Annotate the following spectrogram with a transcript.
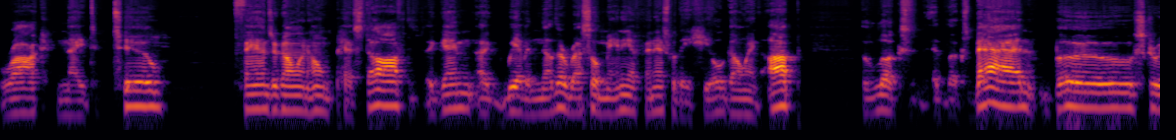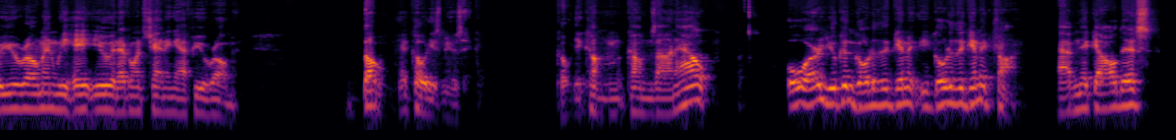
Rock night two. Fans are going home pissed off. Again, uh, we have another WrestleMania finish with a heel going up. It looks it looks bad. Boo! Screw you, Roman. We hate you, and everyone's chanting "F you, Roman." Boom! Hit Cody's music. Cody come comes on out, or you can go to the gimmick. You go to the gimmicktron. Have Nick Aldis,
